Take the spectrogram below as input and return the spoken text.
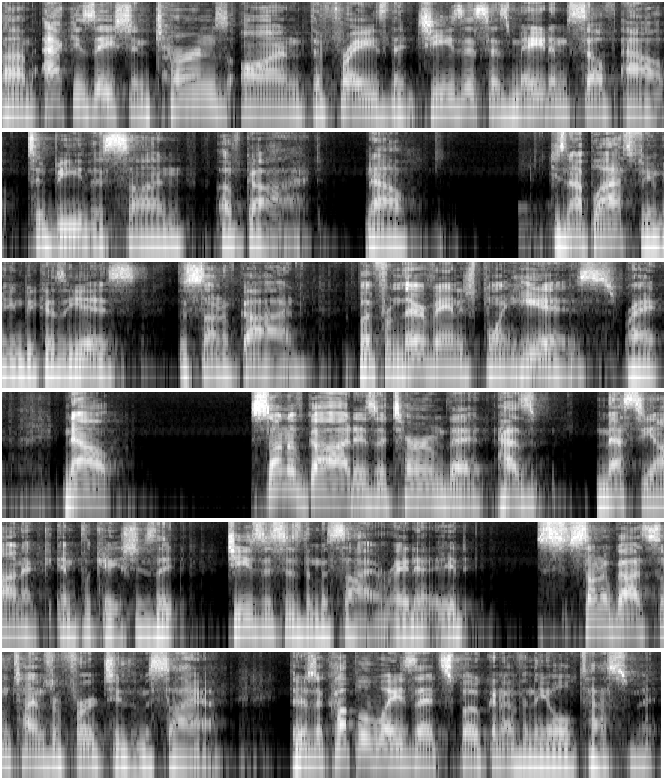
um, accusation turns on the phrase that Jesus has made himself out to be the Son of God. Now, he's not blaspheming because he is the Son of God, but from their vantage point, he is, right? Now, Son of God is a term that has messianic implications, that Jesus is the Messiah, right? It, Son of God sometimes referred to the Messiah. There's a couple of ways that it's spoken of in the Old Testament.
